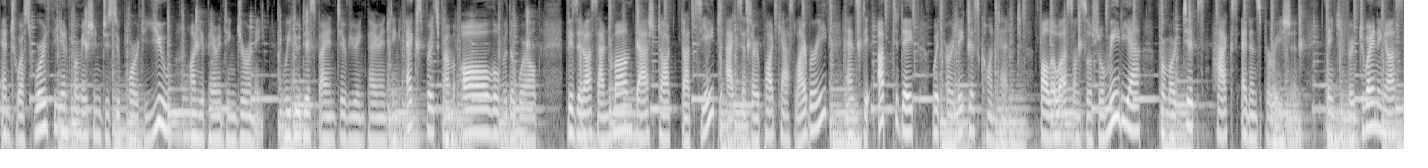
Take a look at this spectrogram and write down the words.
and trustworthy information to support you on your parenting journey. We do this by interviewing parenting experts from all over the world. Visit us at mom-talk.ca to access our podcast library and stay up to date with our latest content. Follow us on social media for more tips, hacks, and inspiration. Thank you for joining us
